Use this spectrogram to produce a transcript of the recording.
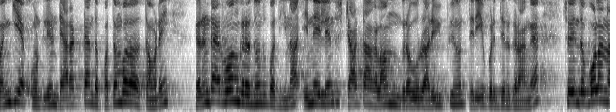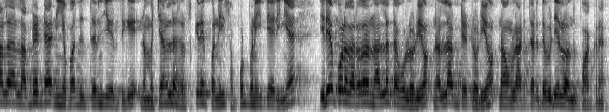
வங்கி அக்கௌண்ட்லேயும் டேரெக்டாக அந்த பத்தொன்பதாவது தவணை ரெண்டாயிரம் ரூபாங்கிறது வந்து பார்த்தீங்கன்னா இன்னையிலேருந்து ஸ்டார்ட் ஆகலாம்ங்கிற ஒரு அறிவிப்பையும் தெரியப்படுத்தியிருக்கிறாங்க. ஸோ இந்த போல் நல்ல நல்ல அப்டேட்டை நீங்கள் பார்த்து தெரிஞ்சுக்கிறதுக்கு நம்ம சேனலை சப்ஸ்கிரைப் பண்ணி சப்போர்ட் பண்ணிக்கிட்டே இருங்க. இதே போல் வேறு ஏதாவது நல்ல தகவலோடையும் நல்ல அப்டேட்டோடையும் நான் உங்களை அடுத்தடுத்த வீடியோவில் வந்து பார்க்குறேன்.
